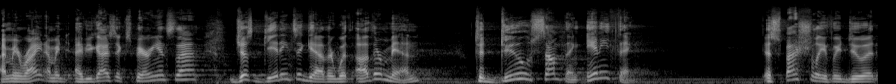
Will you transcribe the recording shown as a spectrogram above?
I mean, right? I mean, have you guys experienced that? Just getting together with other men to do something, anything especially if we do it,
